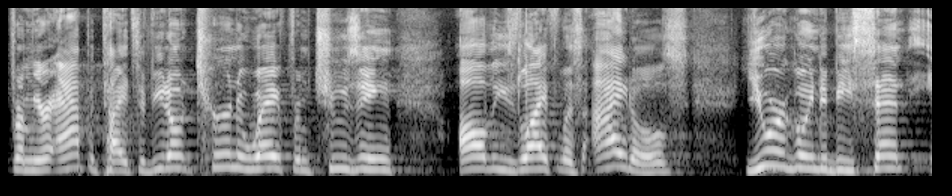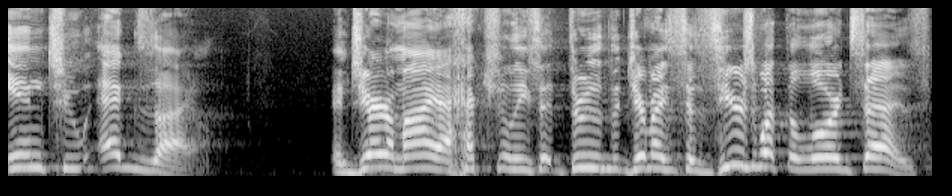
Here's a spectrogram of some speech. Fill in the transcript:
from your appetites, if you don't turn away from choosing all these lifeless idols, you are going to be sent into exile. And Jeremiah actually said, through the, Jeremiah says, Here's what the Lord says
